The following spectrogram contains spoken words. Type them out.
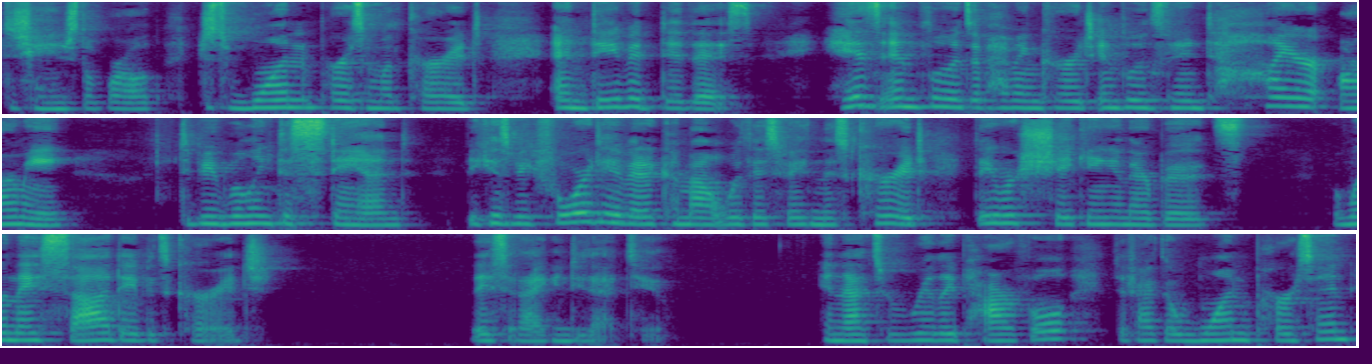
to change the world. Just one person with courage. And David did this. His influence of having courage influenced an entire army to be willing to stand. Because before David had come out with his faith and his courage, they were shaking in their boots. But when they saw David's courage, they said, I can do that too. And that's really powerful. The fact that one person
